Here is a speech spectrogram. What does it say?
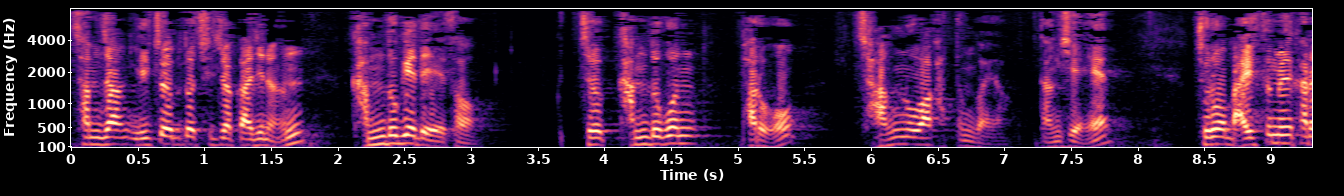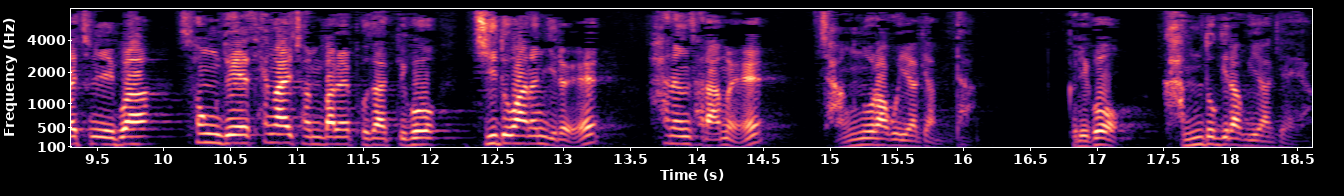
3장 1절부터 7절까지는 감독에 대해서 즉 감독은 바로 장로와 같은 거예요. 당시에 주로 말씀을 가르치는 일과 성도의 생활 전반을 보살피고 지도하는 일을 하는 사람을 장로라고 이야기합니다. 그리고 감독이라고 이야기해요.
